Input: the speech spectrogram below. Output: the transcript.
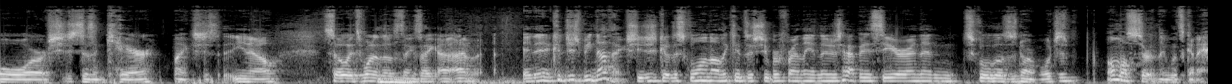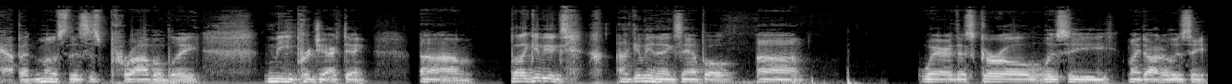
or she just doesn't care. Like she's, you know, so it's one of those things like I, I'm, and it could just be nothing. She just go to school and all the kids are super friendly and they're just happy to see her, and then school goes as normal, which is almost certainly what's going to happen. Most of this is probably me projecting. Um, but I'll give you I'll give you an example um, where this girl Lucy, my daughter Lucy,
